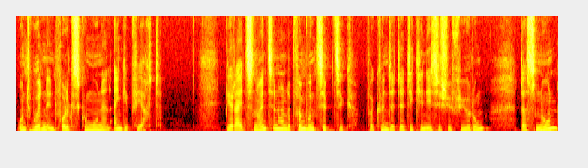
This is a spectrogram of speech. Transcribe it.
und wurden in Volkskommunen eingepfercht. Bereits 1975 verkündete die chinesische Führung, dass nun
